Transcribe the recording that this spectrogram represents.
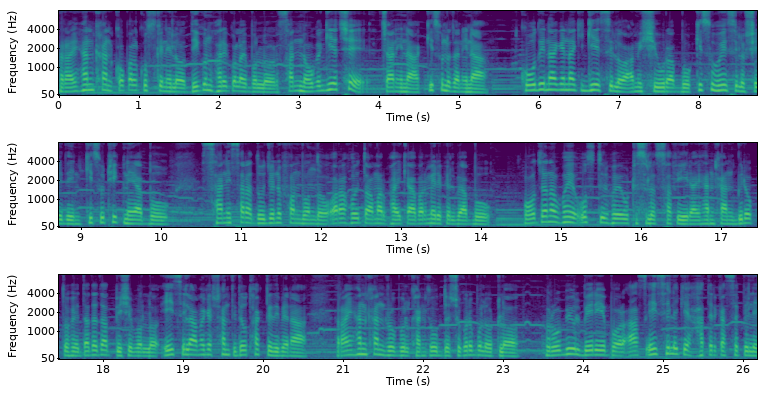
রায়হান খান কপাল কুচকে নিল। দ্বিগুণ ভারী গলায় বলল, সানি নওগা গিয়েছে? জানি না, কিছু না জানি না। কদিন আগে নাকি গিয়েছিল? আমি শিউর আব্বু, কিছু হয়েছিল সেদিন। কিছু ঠিক নেই আব্বু। সানি ছাড়া দুজনে ফোন বন্ধ। ওরা হয়তো আমার ভাইকে আবার মেরে ফেলবে আব্বু। অজানা ভয়ে অস্থির হয়ে উঠেছিল সাফি। রায়হান খান বিরক্ত হয়ে দাদা দাঁত পিষে বলল, এই ছেলে আমাকে শান্তিতেও থাকতে দিবে না। রায়হান খান রবিউল খানকে উদ্দেশ্য করে বলে উঠল, রবিউল, বেরিয়ে পর আজ এই ছেলেকে হাতের কাছে পেলে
